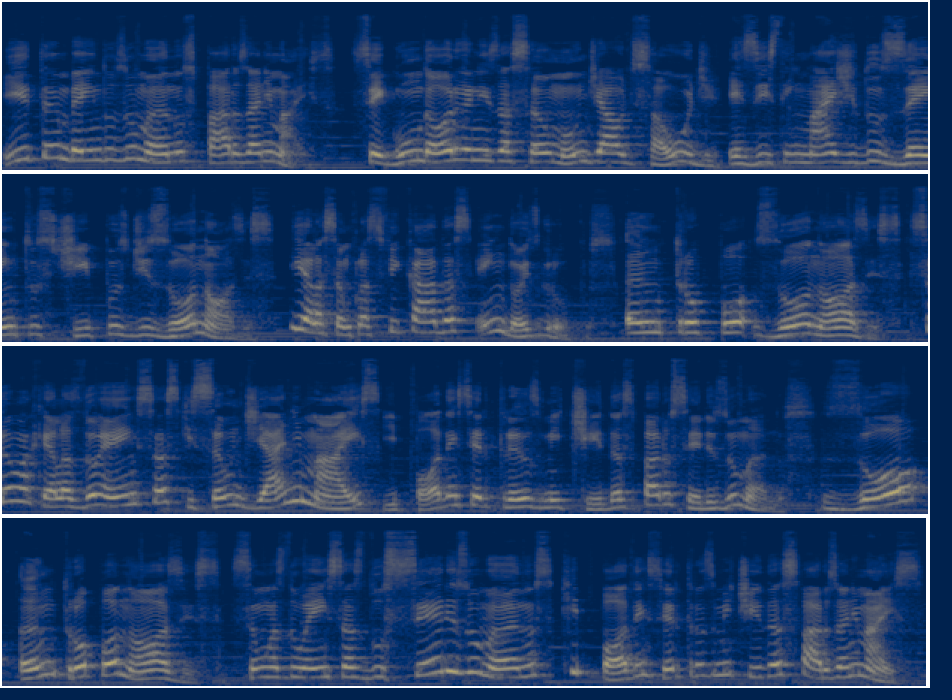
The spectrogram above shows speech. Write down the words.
e também dos humanos para os animais. Segundo a Organização Mundial de Saúde, existem mais de 200 tipos de zoonoses e elas são classificadas em dois grupos. Antropozoonoses são aquelas doenças que são de animais e podem ser transmitidas para os seres humanos. Zoantroponoses são as doenças dos seres humanos que podem ser transmitidas para os animais.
